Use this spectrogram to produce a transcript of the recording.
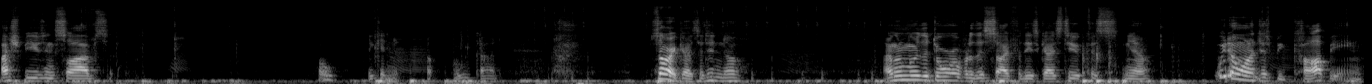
I should be using slabs. Oh, they getting oh, oh god. Sorry guys, I didn't know. I'm gonna move the door over to this side for these guys too, because, you know, we don't want to just be copying.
